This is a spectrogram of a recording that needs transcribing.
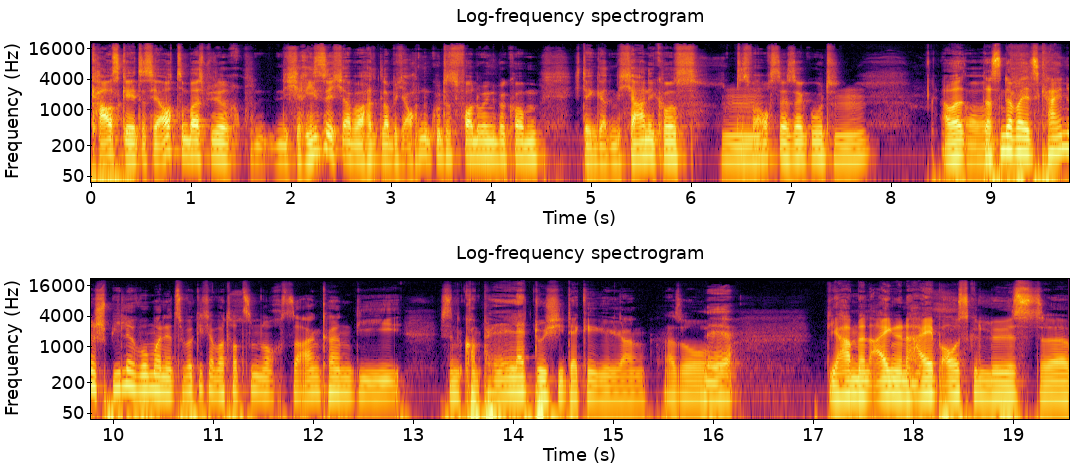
Chaos Gate ist ja auch zum Beispiel nicht riesig, aber hat, glaube ich, auch ein gutes Following bekommen. Ich denke an Mechanicus, das war Mhm. auch sehr, sehr gut. Mhm. Aber Äh. das sind aber jetzt keine Spiele, wo man jetzt wirklich aber trotzdem noch sagen kann, die sind komplett durch die Decke gegangen. Also Nee. Die haben einen eigenen Hype ausgelöst, äh,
